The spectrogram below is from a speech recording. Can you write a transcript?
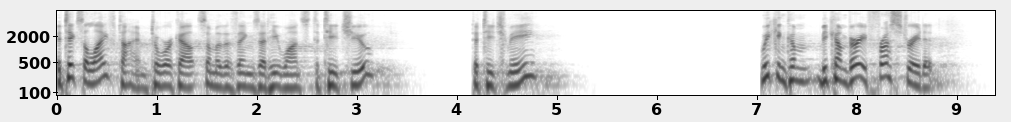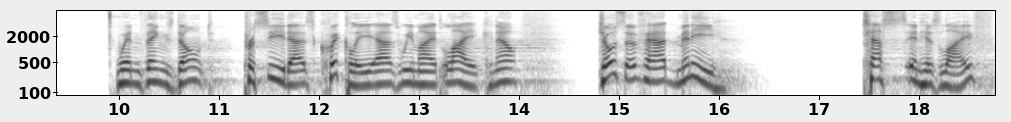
It takes a lifetime to work out some of the things that He wants to teach you, to teach me. We can come, become very frustrated when things don't proceed as quickly as we might like. Now, Joseph had many tests in his life.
